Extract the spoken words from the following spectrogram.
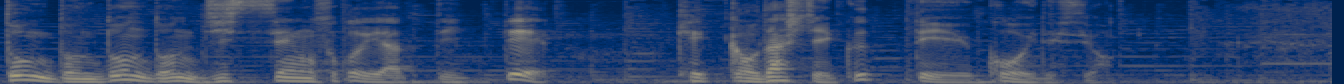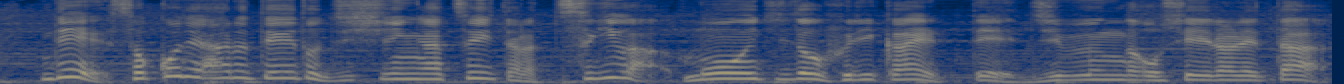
どんどんどんどん実践をそこでやっていって結果を出していくっていう行為ですよ。でそこである程度自信がついたら次はもう一度振り返って自分が教えられた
